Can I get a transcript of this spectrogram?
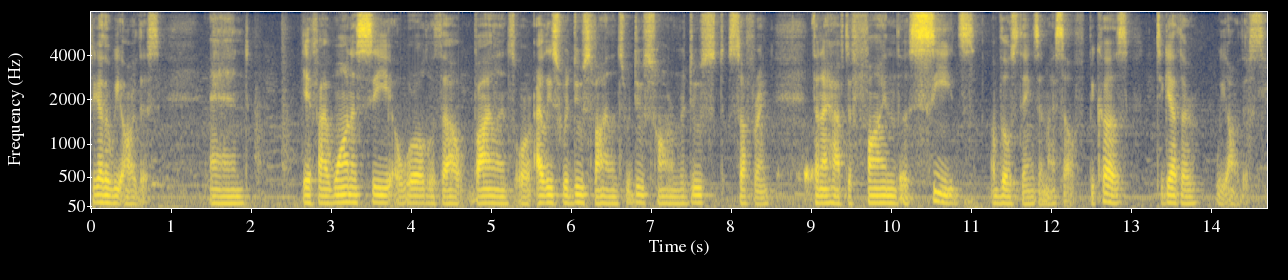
Together we are this. And if I want to see a world without violence, or at least reduced violence, reduced harm, reduced suffering, then I have to find the seeds of those things in myself because together we are this.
